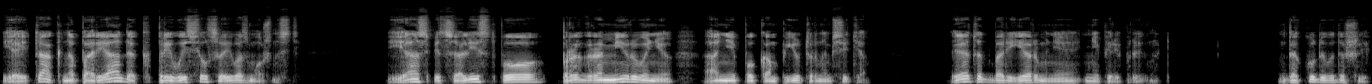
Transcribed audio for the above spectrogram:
Я и так на порядок превысил свои возможности. Я специалист по программированию, а не по компьютерным сетям. Этот барьер мне не перепрыгнуть. Докуда вы дошли?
